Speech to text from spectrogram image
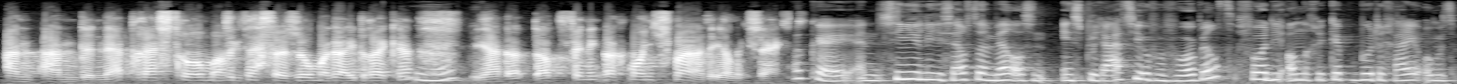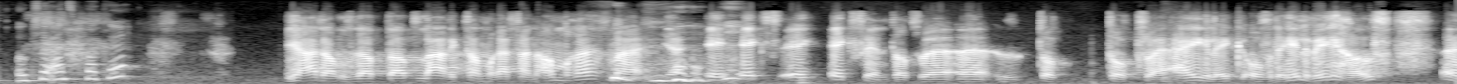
aan, aan de nep-reststroom, als ik het even zo mag uitdrukken. Mhm. Ja, dat, dat vind ik nog mondjesmaat, eerlijk gezegd. Oké, en zien jullie jezelf dan wel als een inspiratie of een voorbeeld voor die andere kippenboerderijen om het ook zo aan te pakken? Ja, dat, dat, dat laat ik dan maar even aan anderen. Maar ja, ik, ik, ik, ik vind dat we, eh, dat, tot wij eigenlijk over de hele wereld uh,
